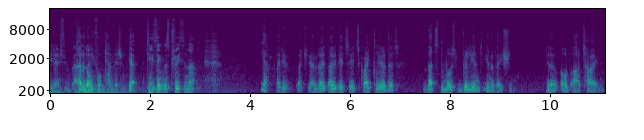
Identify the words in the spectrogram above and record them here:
you know, uh, long form television. Yeah. Do you think there's truth in that? Yeah, I do actually. I, I, it's it's quite clear that that's the most brilliant innovation, you know, of our time,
